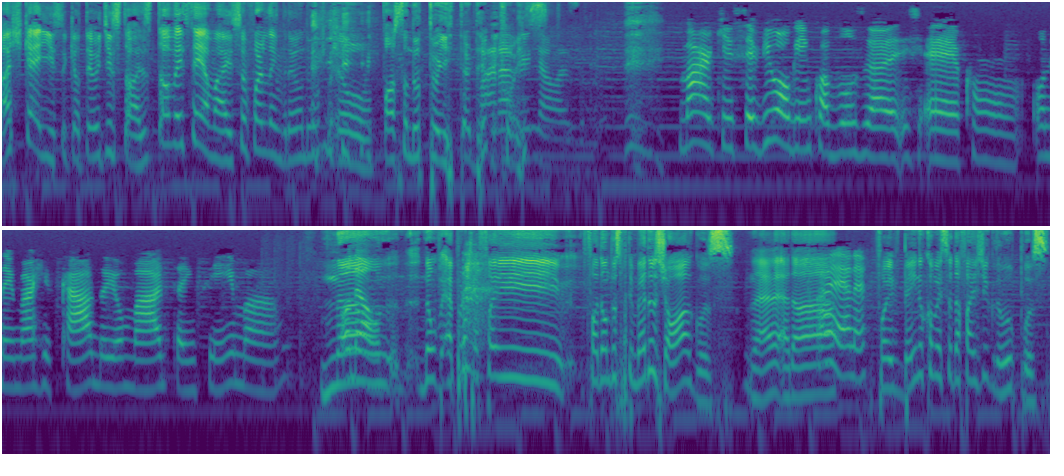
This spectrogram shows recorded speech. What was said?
Acho que é isso que eu tenho de histórias. Talvez tenha mais. Se eu for lembrando, eu posto no Twitter depois. Maravilhoso. Mark, você viu alguém com a blusa é, com o Neymar riscado e o Marta em cima? Não, não, não? é porque foi foram dos primeiros jogos, né? Era, ah, é, né? Foi bem no começo da fase de grupos.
